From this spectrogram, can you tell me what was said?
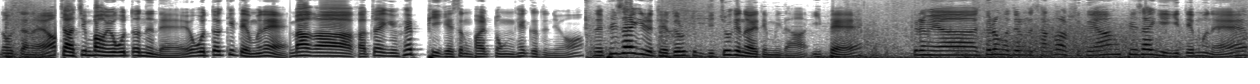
넣었잖아요. 자, 지금 방금 요거 떴는데 요거 떴기 때문에 마가 갑자기 회피 개성 발동했거든요. 근데 필살기를 되도록 좀 뒤쪽에 넣어야 됩니다. 2패. 그러면 그런 거 저런 거 상관없이 그냥 필살기이기 때문에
